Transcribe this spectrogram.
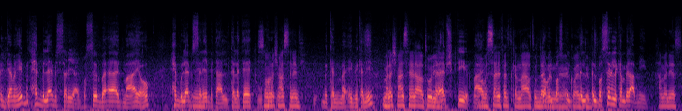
الجماهير بتحب اللعب السريع ال passer بقى قاعد معايا أهو يحبوا اللعب السريع بتاع الثلاثات بس هو ما لعبش معايا السنة دي. كان ما إيه كان إيه؟ ما لعبش معايا السنة دي على طول يعني. ما لعبش كتير معايا. آه بس السنة اللي فاتت كان معايا على طول ده طب ال pass... كويس جدا. ال passer اللي كان بيلعب مين؟ محمد ياسر.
